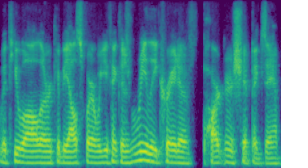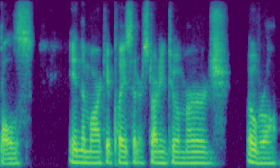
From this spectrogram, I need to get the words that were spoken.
with you all or it could be elsewhere where you think there's really creative partnership examples in the marketplace that are starting to emerge overall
